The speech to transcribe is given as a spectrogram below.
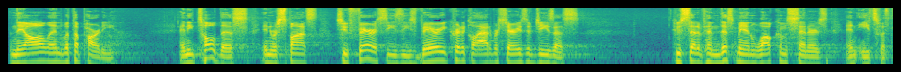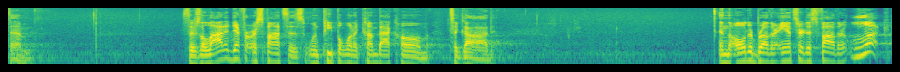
And they all end with a party. And he told this in response to Pharisees, these very critical adversaries of Jesus, who said of him, This man welcomes sinners and eats with them. So there's a lot of different responses when people want to come back home to God. And the older brother answered his father, Look,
